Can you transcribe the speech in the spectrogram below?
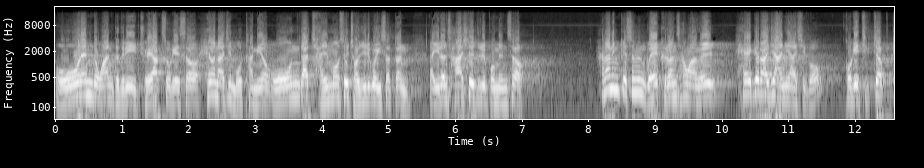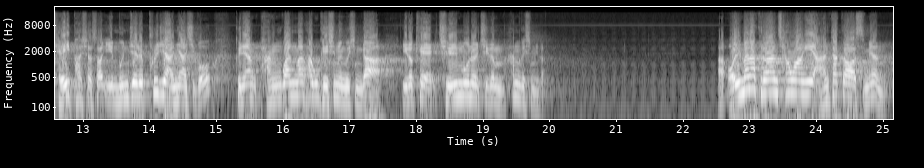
오랜 동안 그들이 죄악 속에서 헤어나지 못하며 온갖 잘못을 저지르고 있었던 이런 사실들을 보면서 하나님께서는 왜 그런 상황을 해결하지 아니하시고 거기에 직접 개입하셔서 이 문제를 풀지 아니하시고 그냥 방관만 하고 계시는 것인가 이렇게 질문을 지금 한 것입니다. 아, 얼마나 그러한 상황이 안타까웠으면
